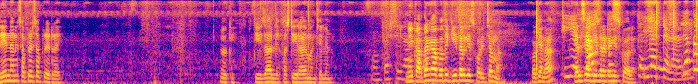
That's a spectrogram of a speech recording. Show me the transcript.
దేని దానికి సపరేట్ సపరేట్ రాయి? ఓకే. ఈ జాలే. ఫస్ట్ ఈ రాయి మంచి వెళ్ళను మీకు అర్థం కాకపోతే గీతలు గీసుకోరు ఇచ్చమ్మా ఓకేనా? తెలుసుగా గీతలు ఎట్లా గీసుకోవాలి? నాయి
